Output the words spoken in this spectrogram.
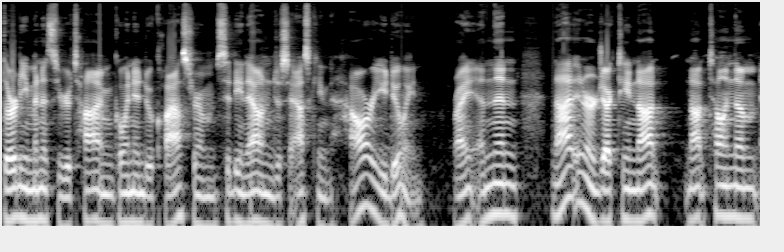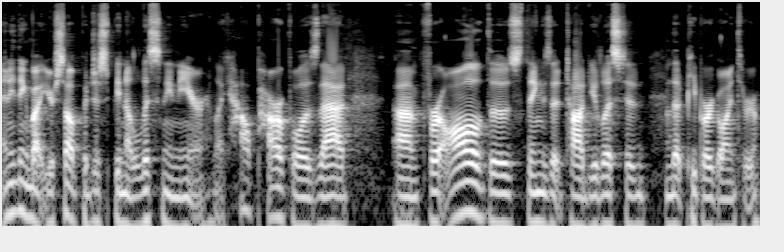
30 minutes of your time going into a classroom, sitting down and just asking, "How are you doing?" Right? And then not interjecting, not not telling them anything about yourself, but just being a listening ear. Like how powerful is that um, for all of those things that Todd you listed that people are going through?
